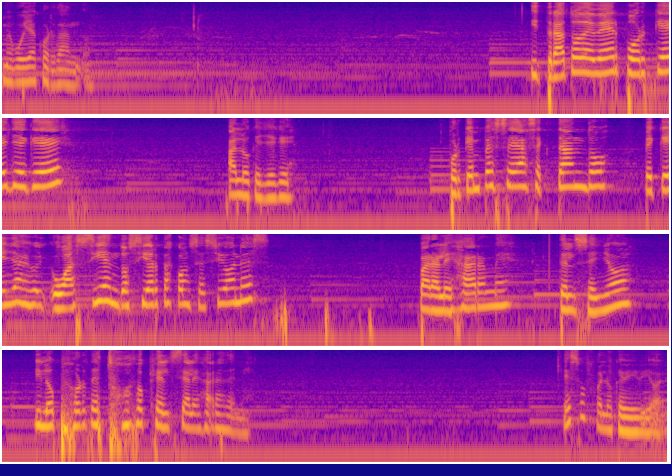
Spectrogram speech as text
me voy acordando. Y trato de ver por qué llegué a lo que llegué. ¿Por qué empecé aceptando pequeñas o haciendo ciertas concesiones para alejarme del Señor y lo peor de todo que Él se alejara de mí? Eso fue lo que vivió Él.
